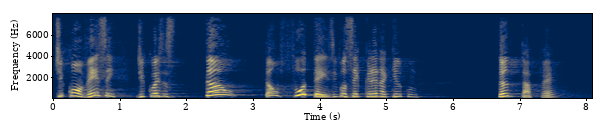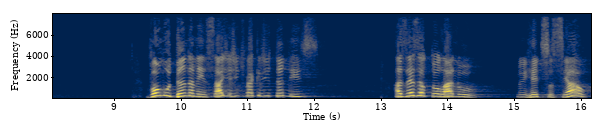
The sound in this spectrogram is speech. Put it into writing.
Te convencem de coisas tão, tão fúteis e você crê naquilo com tanta fé. Vão mudando a mensagem e a gente vai acreditando nisso. Às vezes eu estou lá no, no, em rede social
